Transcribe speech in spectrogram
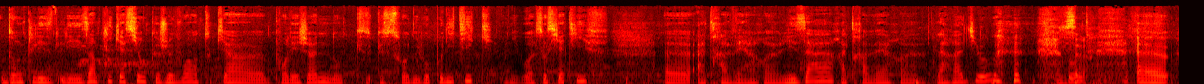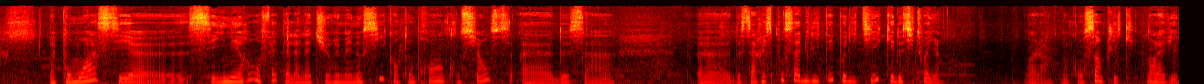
donc les, les implications que je vois en tout cas euh, pour les jeunes, donc que, ce soit au niveau politique, au niveau associatif, euh, à travers euh, les arts, à travers euh, la radio, euh, bah, pour moi, c'est euh, inhérent en fait à la nature humaine aussi quand on prend conscience euh, de sa euh, de sa responsabilité politique et de citoyen. Voilà, donc on s'implique dans la vie.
